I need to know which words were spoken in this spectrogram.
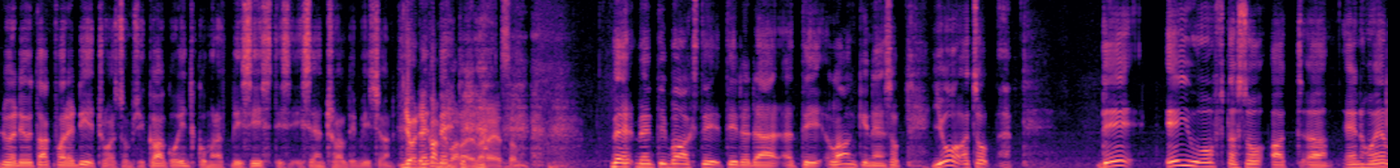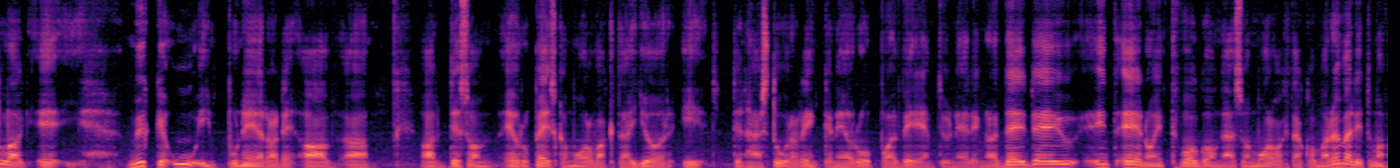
nu är det ju tack vare Detroit som Chicago inte kommer att bli sist i, i Central Division. Ja, det kan men, vi vara överens om. Men, men tillbaks till, till det där till Lankinen så, jo alltså det är ju ofta så att äh, NHL-lag är mycket oimponerade av uh, av det som europeiska målvakter gör i den här stora rinken i Europa i VM-turneringarna. Det, det, är ju inte en och inte två gånger som målvakter kommer över dit och man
